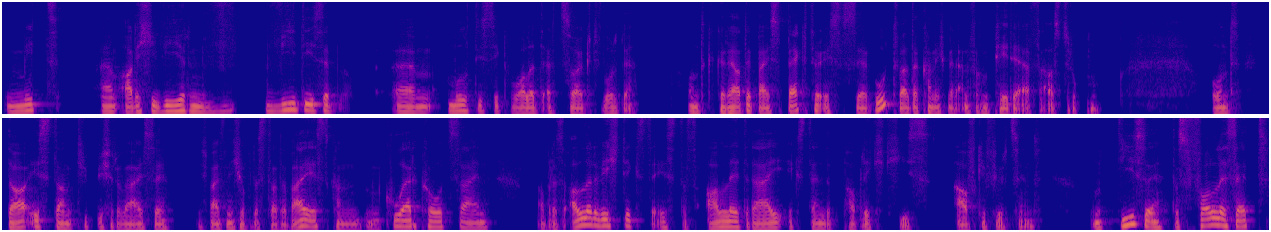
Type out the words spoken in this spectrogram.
mit ähm, archivieren, wie diese ähm, Multisig-Wallet erzeugt wurde. Und gerade bei Spectre ist es sehr gut, weil da kann ich mir einfach ein PDF ausdrucken. Und da ist dann typischerweise, ich weiß nicht, ob das da dabei ist, kann ein QR-Code sein, aber das Allerwichtigste ist, dass alle drei Extended Public Keys aufgeführt sind. Und diese, das volle Set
